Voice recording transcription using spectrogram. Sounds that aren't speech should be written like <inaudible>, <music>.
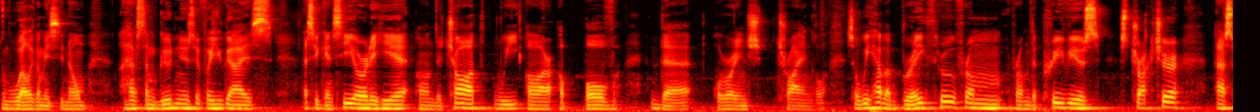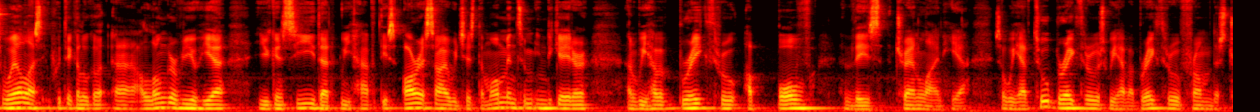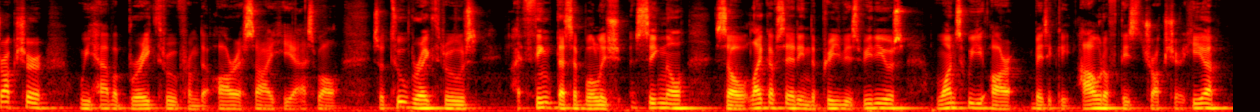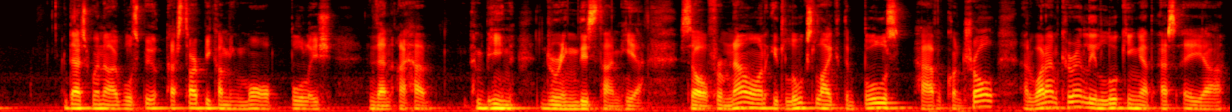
welcome Istinome. I have some good news for you guys. As you can see already here on the chart, we are above the orange triangle. So we have a breakthrough from, from the previous structure as well as if we take a look at uh, a longer view here, you can see that we have this RSI, which is the momentum indicator, and we have a breakthrough above this trend line here. So we have two breakthroughs. We have a breakthrough from the structure. We have a breakthrough from the RSI here as well. So two breakthroughs. I think that's a bullish signal. So like I've said in the previous videos, once we are basically out of this structure here, that's when I will start becoming more bullish than I have <laughs> been during this time here. So from now on, it looks like the bulls have control. And what I'm currently looking at as a uh,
